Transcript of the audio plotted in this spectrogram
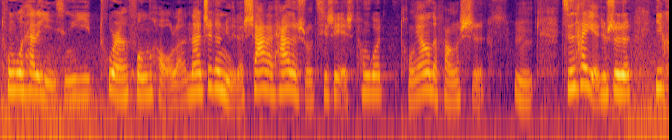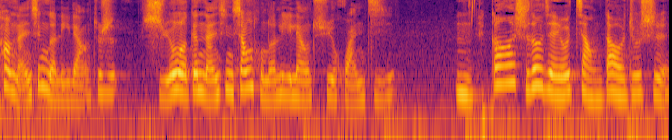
通过他的隐形衣突然封喉了，那。这个女的杀了他的时候，其实也是通过同样的方式，嗯，其实她也就是依靠男性的力量，就是使用了跟男性相同的力量去还击。嗯，刚刚石头姐有讲到，就是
